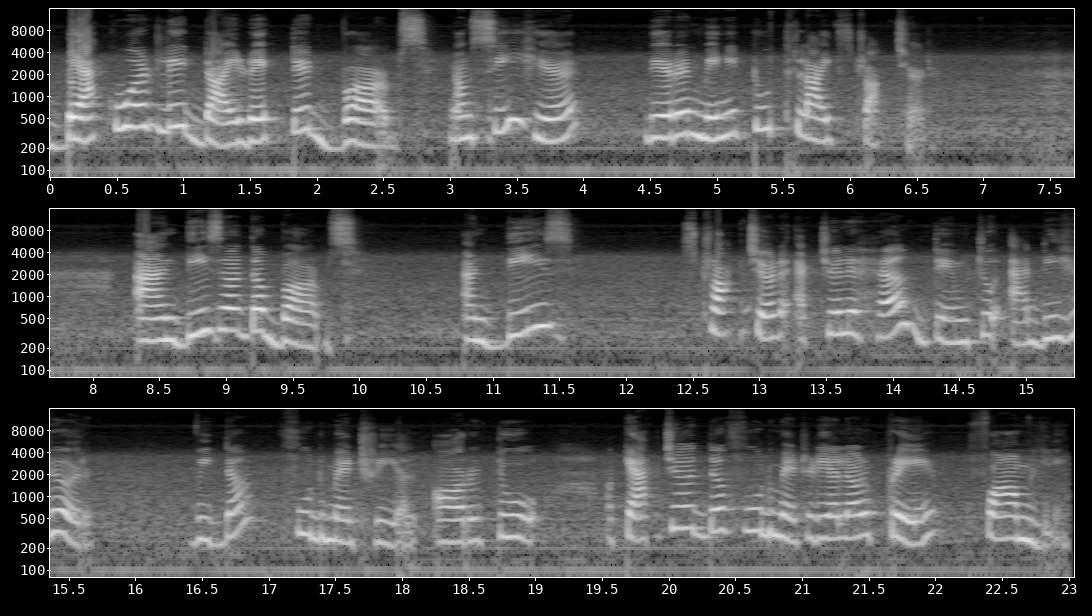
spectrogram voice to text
backwardly directed barbs. Now see here there are many tooth like structure and these are the barbs. And these structure actually help them to adhere with the food material or to uh, capture the food material or prey firmly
